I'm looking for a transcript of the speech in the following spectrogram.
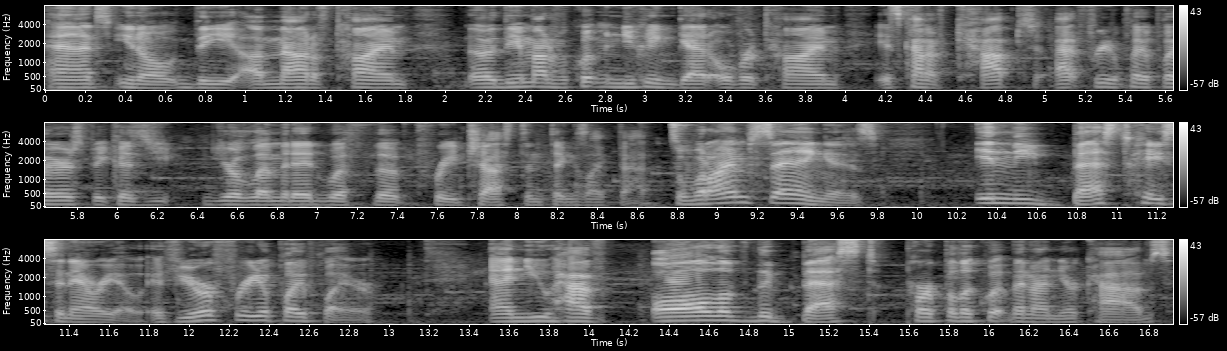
And you know the amount of time uh, the amount of equipment you can get over time is kind of capped at free-to-play players because you, you're limited with the free chest and things like that. So what I'm saying is in the best case scenario if you're a free-to-play player and you have all of the best purple equipment on your cavs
